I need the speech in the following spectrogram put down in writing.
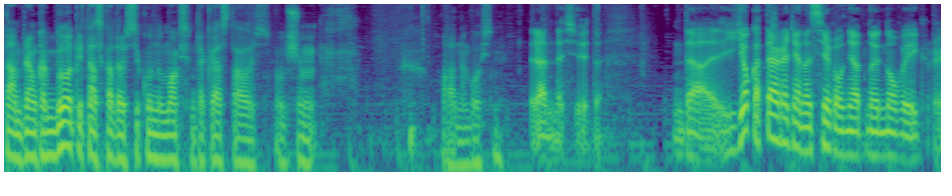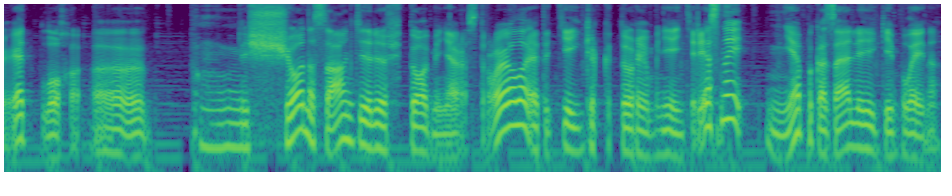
Там прям как было 15 кадров в секунду максимум, так и осталось. В общем, ладно, бог с ним. Странно все это. Да, Йока Тара не анонсировал ни одной новой игры, это плохо. А, еще, на самом деле, что меня расстроило, это те игры, которые мне интересны, не показали геймплейна.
